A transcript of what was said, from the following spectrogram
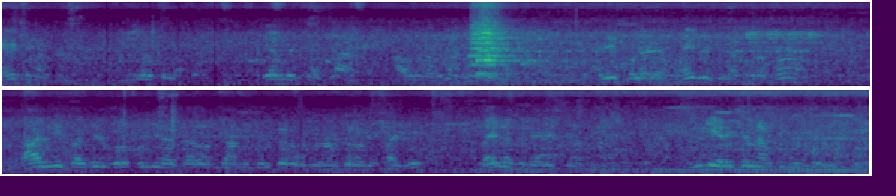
எலெக்ஷன் கொடுக்கணும் அவங்க வந்து அதே போல் பயிர்வெட்டு நடத்துகிறப்போ காலனி பகுதியில் கூட புரிஞ்சு இருக்கார் வந்து அந்த மூணு பேர் ஒரு நாலு லைனத்தில் எலெக்ஷன் இங்கே எலெக்ஷன் நடத்தி கொடுத்துருக்கோம்.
